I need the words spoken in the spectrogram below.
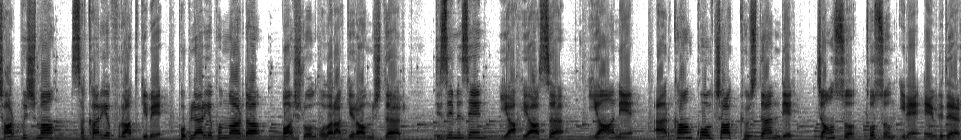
Çarpışma, Sakarya Fırat gibi popüler yapımlarda başrol olarak yer almıştır. Dizimizin Yahyası yani Erkan Kolçak Köstendil, Cansu Tosun ile evlidir.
